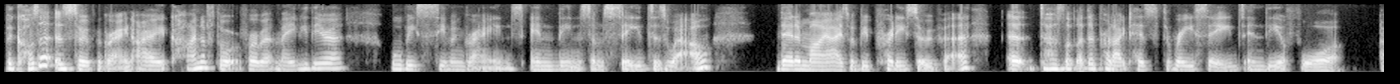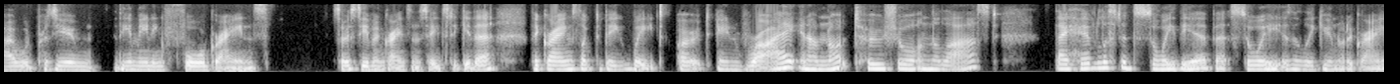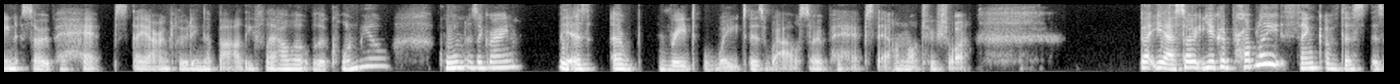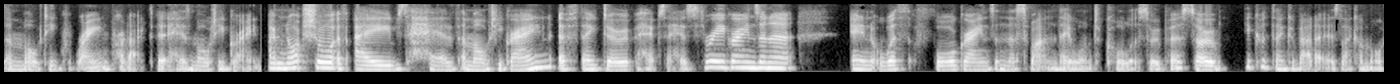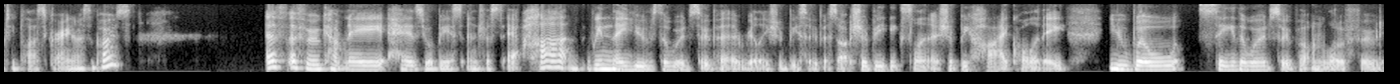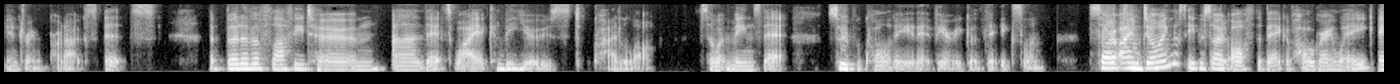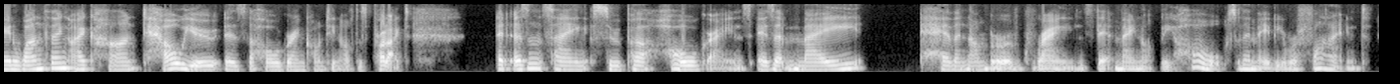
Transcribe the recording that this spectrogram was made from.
Because it is super grain, I kind of thought for a bit maybe there will be seven grains and then some seeds as well. That, in my eyes, would be pretty super. It does look like the product has three seeds, and therefore, I would presume they're meaning four grains so seven grains and seeds together. The grains look to be wheat, oat, and rye, and I'm not too sure on the last. They have listed soy there, but soy is a legume, not a grain. So perhaps they are including the barley flour or the cornmeal. Corn as a grain. There is a red wheat as well. So perhaps that, I'm not too sure. But yeah, so you could probably think of this as a multi-grain product. It has multi-grain. I'm not sure if Abe's have a multi-grain. If they do, perhaps it has three grains in it. And with four grains in this one, they want to call it super. So you could think about it as like a multi-plus grain, I suppose if a food company has your best interest at heart when they use the word super, it really should be super. So it should be excellent. It should be high quality. You will see the word super on a lot of food and drink products. It's a bit of a fluffy term. Uh, that's why it can be used quite a lot. So it means that super quality, that very good, that excellent. So I'm doing this episode off the back of Whole Grain Week. And one thing I can't tell you is the whole grain content of this product it isn't saying super whole grains, as it may have a number of grains that may not be whole, so they may be refined.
